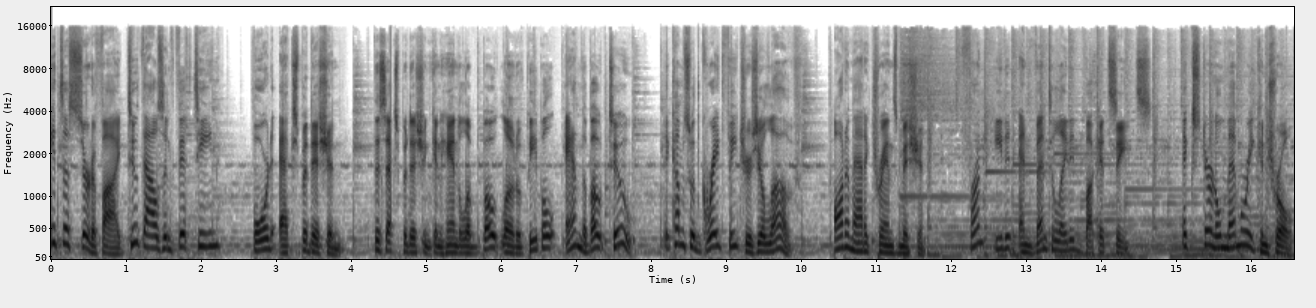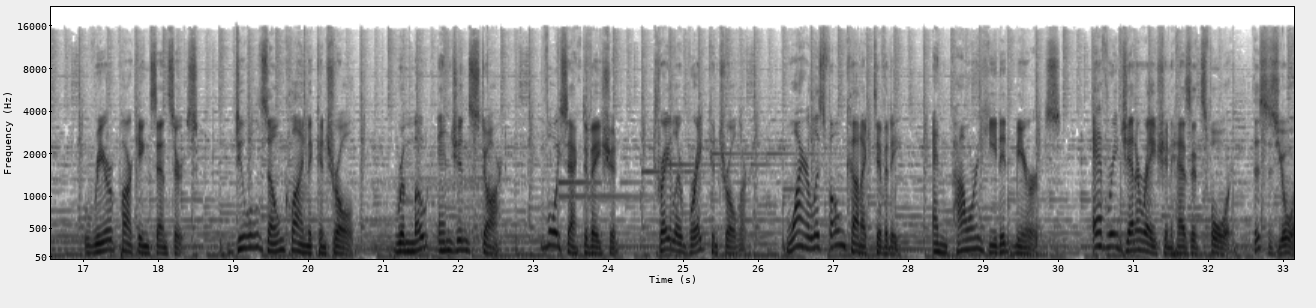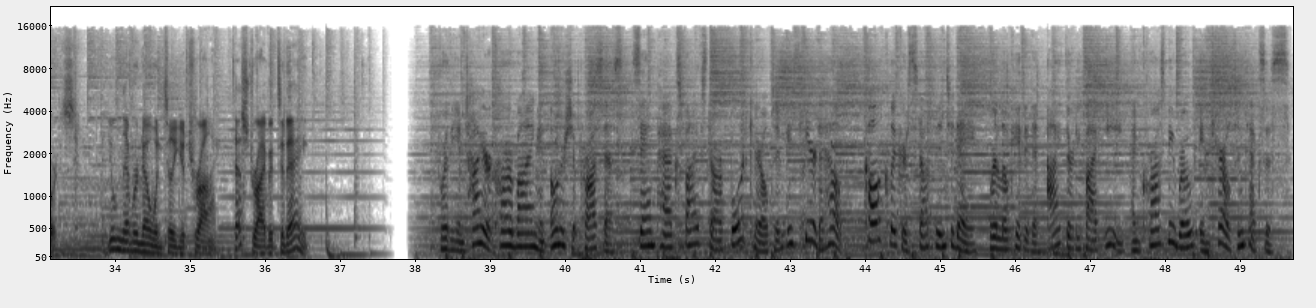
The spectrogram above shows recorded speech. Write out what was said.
It's a certified 2015 Ford Expedition. This Expedition can handle a boatload of people and the boat too. It comes with great features you'll love. Automatic transmission, front heated and ventilated bucket seats, external memory control, rear parking sensors, dual zone climate control, remote engine start, voice activation, trailer brake controller, wireless phone connectivity, and power heated mirrors. Every generation has its Ford. This is yours. You'll never know until you try. Test drive it today. For the entire car buying and ownership process, Sam Pack's five star Ford Carrollton is here to help. Call, click, or stop in today. We're located at I 35E and Crosby Road in Carrollton, Texas.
